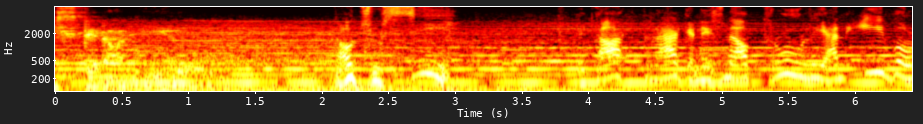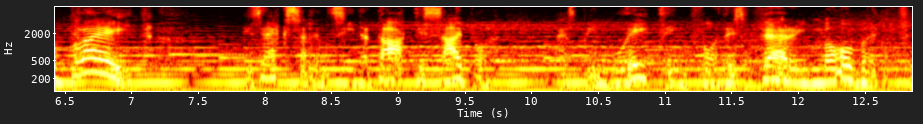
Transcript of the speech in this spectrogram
wasted on you. Don't you see? The Dark Dragon is now truly an evil blade. His Excellency, the Dark Disciple, has been waiting for this very moment.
